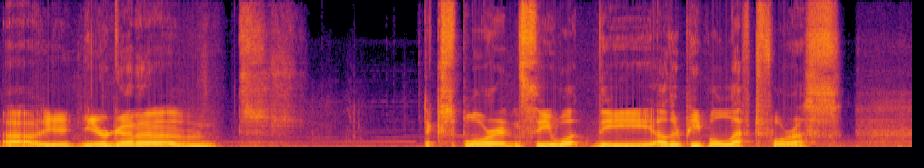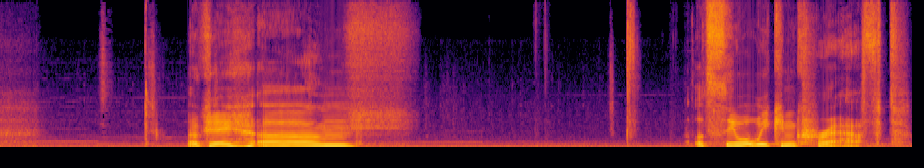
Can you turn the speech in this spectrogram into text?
uh, you're gonna explore it and see what the other people left for us. Okay, um, let's see what we can craft.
